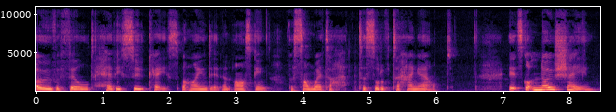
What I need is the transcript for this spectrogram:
overfilled heavy suitcase behind it and asking for somewhere to, to sort of to hang out? It's got no shame.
